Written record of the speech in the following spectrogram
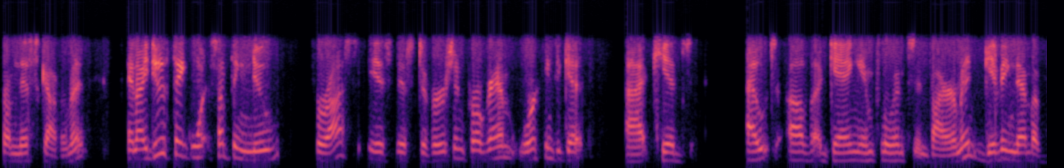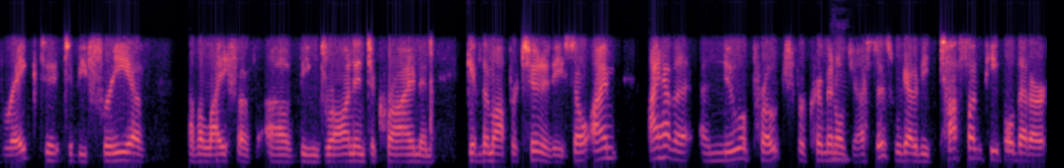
from this government. And I do think what, something new for us is this diversion program, working to get uh, kids out of a gang influence environment, giving them a break to, to be free of, of a life of, of being drawn into crime and give them opportunity. So I'm I have a, a new approach for criminal mm-hmm. justice. We've got to be tough on people that are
